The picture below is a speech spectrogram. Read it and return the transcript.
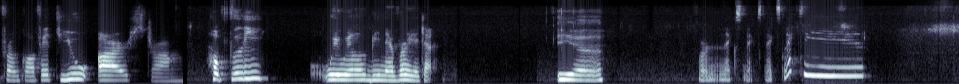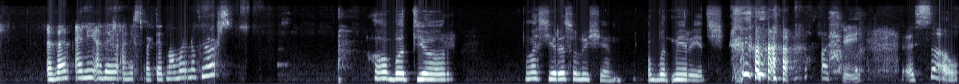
from COVID, you are strong. Hopefully, we will be never ya, Cak, Yeah. for next, next, next, next year. And then any other unexpected moment of yours? How about your last year resolution about marriage? okay. So,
